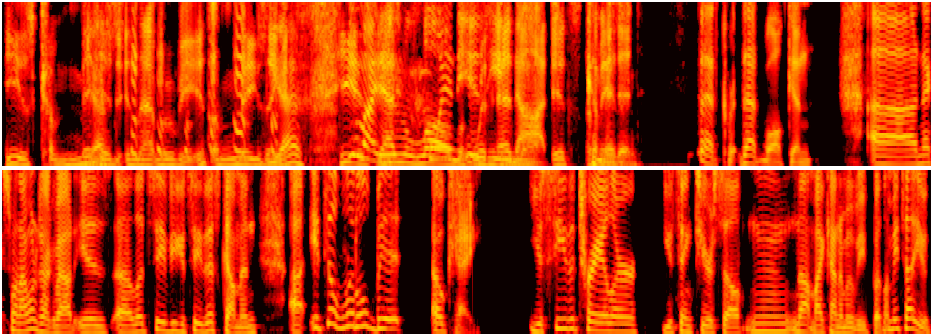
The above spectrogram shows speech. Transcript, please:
He is committed Yes. in that movie. It's amazing. Yes. he You is might ask, in love when is with he Edna. not It's committed? amazing. That that Walken. Uh, next one I want to talk about is uh, let's see if you can see this coming. Uh, it's a little bit okay. You see the trailer, you think to yourself, mm, not my kind of movie. But let me tell you,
